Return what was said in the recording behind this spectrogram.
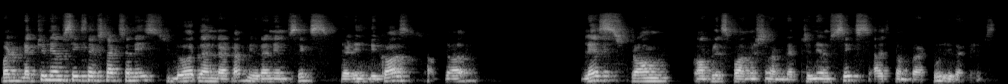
but neptunium 6 extraction is lower than that of uranium 6. That is because of the less strong complex formation of neptunium 6 as compared to uranium 6.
